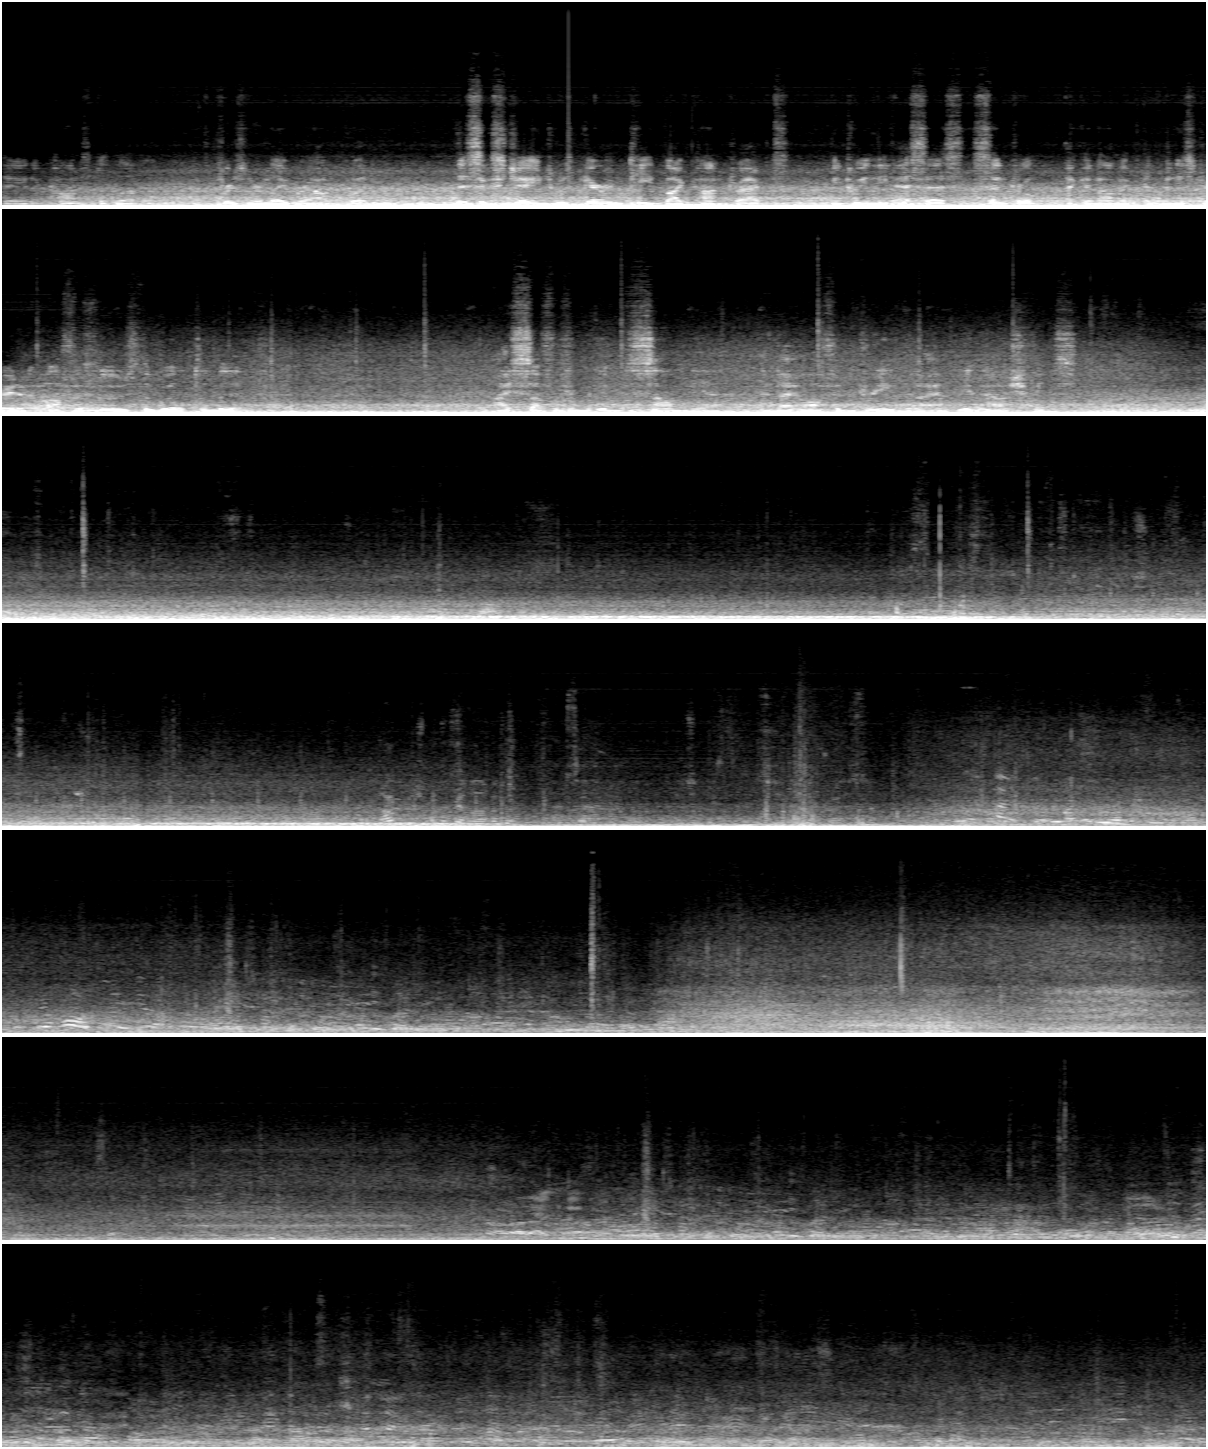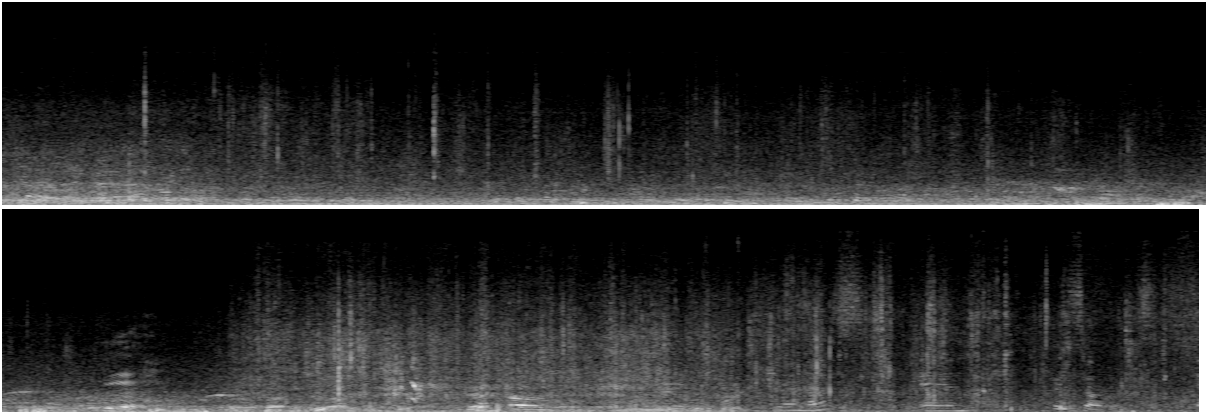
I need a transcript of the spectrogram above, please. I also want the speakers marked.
Speaker 1: maintain a constant level of prisoner labor output. This exchange was guaranteed by contracts between the SS Central Economic Administrative Office lose the will to live. I suffer from insomnia, and I often dream that I am in Auschwitz.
